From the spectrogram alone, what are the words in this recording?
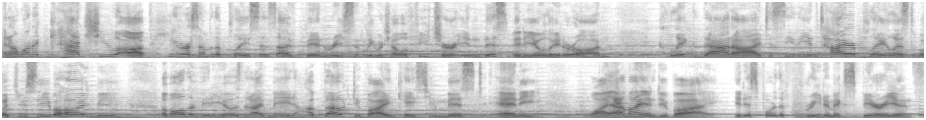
And I want to catch you up. Here are some of the places I've been recently, which I will feature in this video later on click that eye to see the entire playlist, what you see behind me, of all the videos that I've made about Dubai in case you missed any. Why am I in Dubai? It is for the freedom experience,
